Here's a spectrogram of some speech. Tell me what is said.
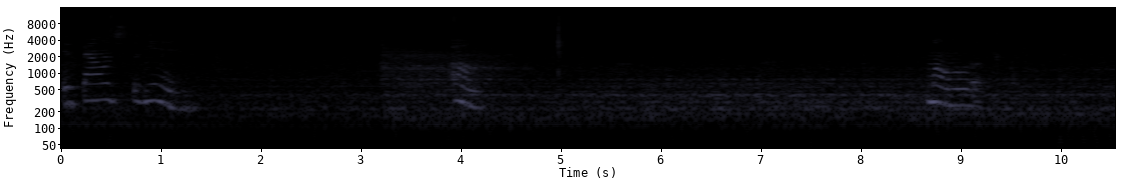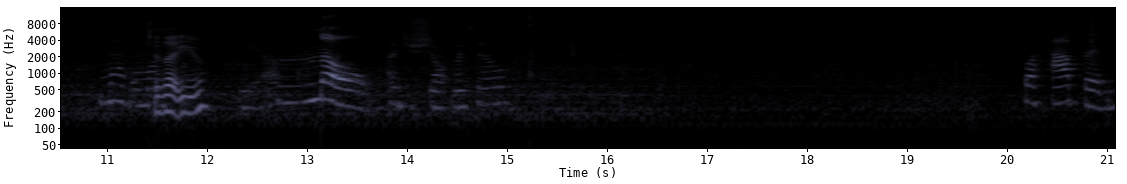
It bounced again. Oh. Mom, look. Mom, am I- Is that you? Yeah. No. I just shot myself. What happened?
